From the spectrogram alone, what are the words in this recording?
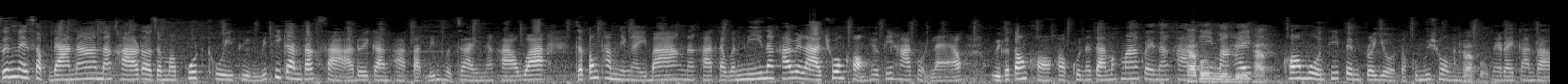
ซึ่งในสัปดาห์หน้านะคะ เราจะมาพูดคุยถึงวิธีการรักษาโดยการผ่าตัดลิ้นหัวใจนะคะ ว่าจะต้องทำยังไงบ้างนะคะ แต่วันนี้นะคะเวลาช่วงของ Healthy Heart หมดแล้ววิก็ต้องขอขอบคุณอาจารย์มาก ๆ เลยนะคะครับผมที่มาให้ยินดีครับข้อมูลที่เป็นประโยชน์ต่อคุณผู้ชมครับผมในรายการเรา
